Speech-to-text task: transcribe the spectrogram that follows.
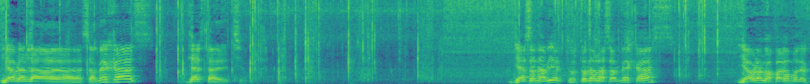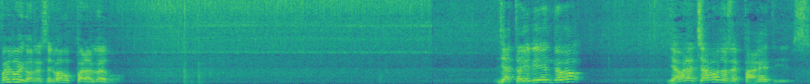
y abran las almejas, ya está hecho. Ya se han abierto todas las almejas y ahora lo apagamos del fuego y lo reservamos para luego. Ya estáis viendo y ahora echamos los espaguetis.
